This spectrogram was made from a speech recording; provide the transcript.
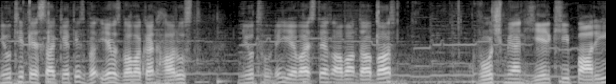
նյութի տեսակետից եւս բավական հարուստ նյութ ունի եւ այստեղ ավանդաբար ոչ միայն երկի բարի,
